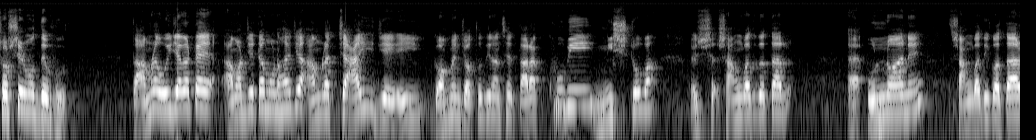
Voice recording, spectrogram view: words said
শস্যের মধ্যে ভূত। তা আমরা ওই জায়গাটায় আমার যেটা মনে হয় যে আমরা চাই যে এই গভর্নমেন্ট যতদিন আছে তারা খুবই নিষ্ঠ বা সাংবাদিকতার উন্নয়নে, সাংবাদিকতার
